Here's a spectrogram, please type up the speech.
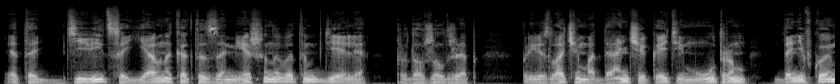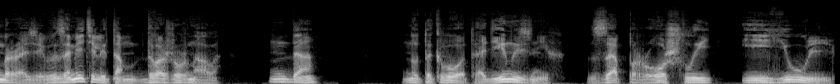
— Эта девица явно как-то замешана в этом деле, — продолжал Джеб. — Привезла чемоданчик этим утром. Да ни в коем разе. Вы заметили там два журнала? — Да. — Ну так вот, один из них за прошлый июль.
